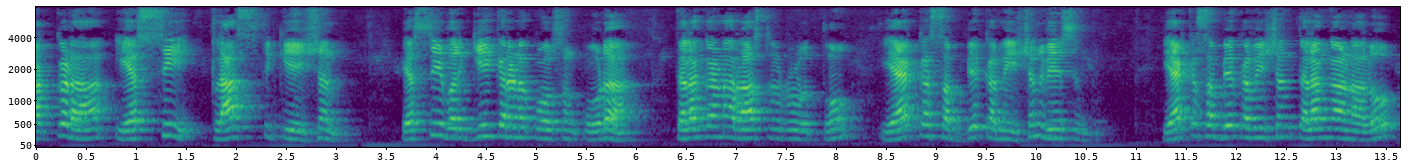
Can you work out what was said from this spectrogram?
అక్కడ ఎస్సీ క్లాసిఫికేషన్ ఎస్సీ వర్గీకరణ కోసం కూడా తెలంగాణ రాష్ట్ర ప్రభుత్వం ఏకసభ్య కమిషన్ వేసింది. ఏకసభ్య కమిషన్ తెలంగాణలో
